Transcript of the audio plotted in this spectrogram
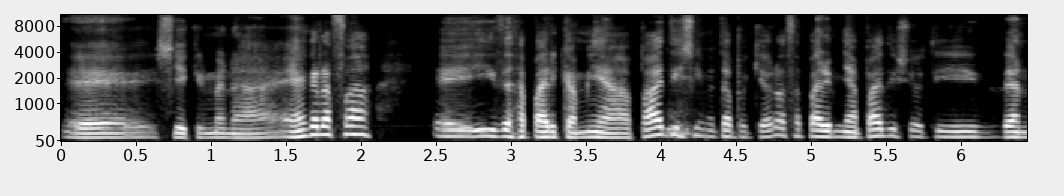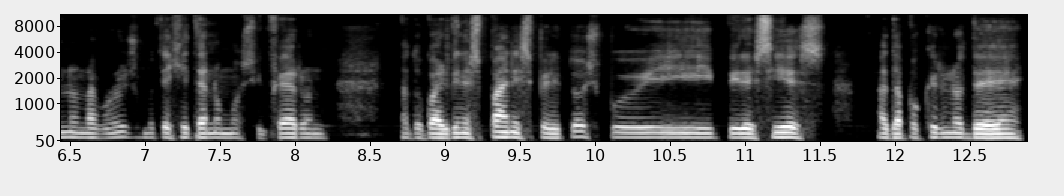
ε, συγκεκριμένα έγγραφα ε, ή δεν θα πάρει καμία απάντηση, μετά από καιρό θα πάρει μια απάντηση ότι δεν αναγνωρίζουμε ότι έχετε νόμο συμφέρον να το πάρει. Είναι σπάνιες περιπτώσεις που οι υπηρεσίες ανταποκρίνονται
